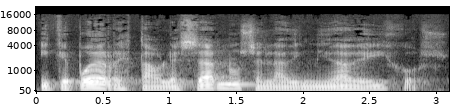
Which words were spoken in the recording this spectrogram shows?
y que puede restablecernos en la dignidad de hijos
